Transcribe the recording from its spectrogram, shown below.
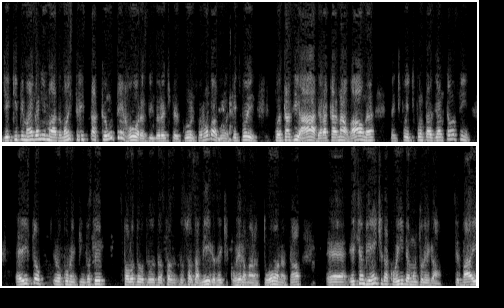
de equipe mais animada. Nós três tacamos terror, assim, durante o percurso, foi uma bagunça. A gente foi fantasiado, era carnaval, né? A gente foi de fantasiado. Então, assim, é isso que eu, eu comentei. Você falou do, do- das, suas, das suas amigas aí que correram a maratona e tal. É, esse ambiente da corrida é muito legal. Você vai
